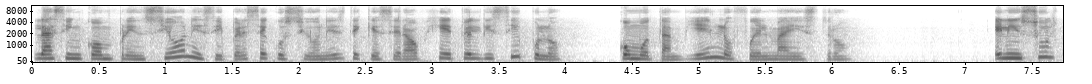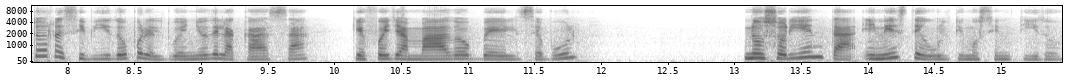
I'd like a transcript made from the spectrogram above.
las incomprensiones y persecuciones de que será objeto el discípulo, como también lo fue el maestro. El insulto recibido por el dueño de la casa, que fue llamado Beelzebul, nos orienta en este último sentido.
